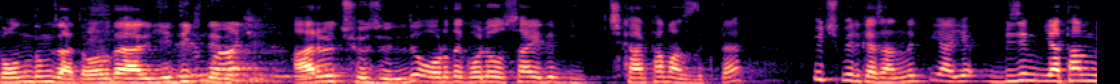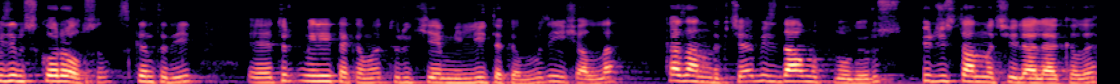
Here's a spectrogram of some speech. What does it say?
dondum zaten. Orada yani yedik dedim. bağ çözüldü. Harbi çözüldü. Orada gol olsaydı biz çıkartamazdık da. 3-1 kazandık. Ya, ya bizim yatan bizim skor olsun. Sıkıntı değil. Ee, Türk milli takımı, Türkiye milli takımımız inşallah kazandıkça biz daha mutlu oluyoruz. Gürcistan maçıyla alakalı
